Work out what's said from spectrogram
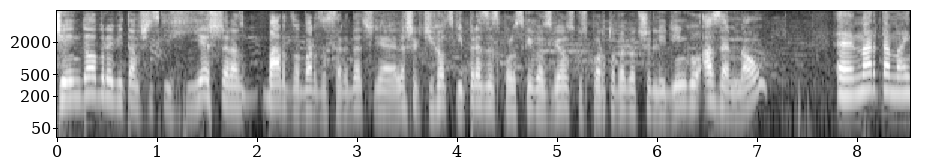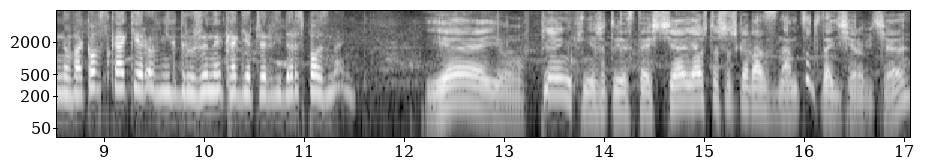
Dzień dobry, witam wszystkich jeszcze raz bardzo, bardzo serdecznie. Leszek Cichocki, prezes Polskiego Związku Sportowego Cheerleadingu, a ze mną E, Marta Majnowakowska, kierownik drużyny KG Cheerleaders Poznań. Jeju, pięknie, że tu jesteście. Ja już troszeczkę Was znam. Co tutaj dzisiaj robicie?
